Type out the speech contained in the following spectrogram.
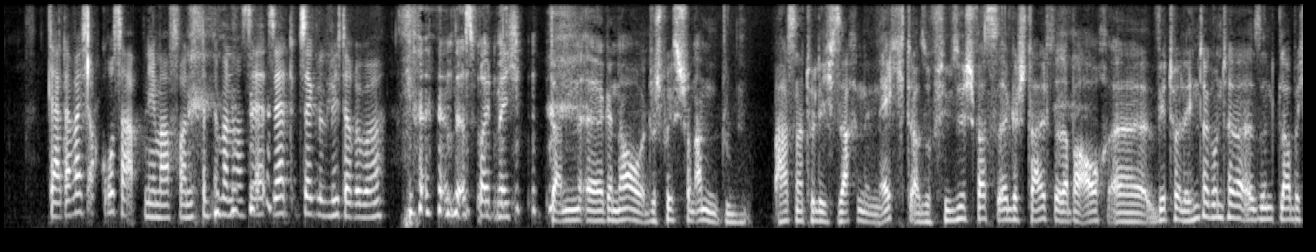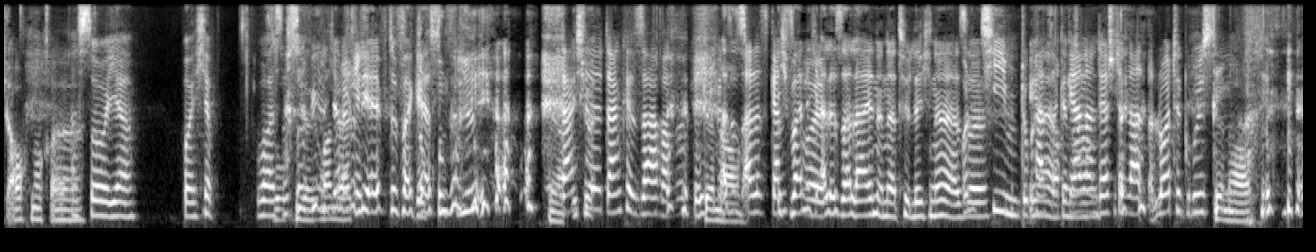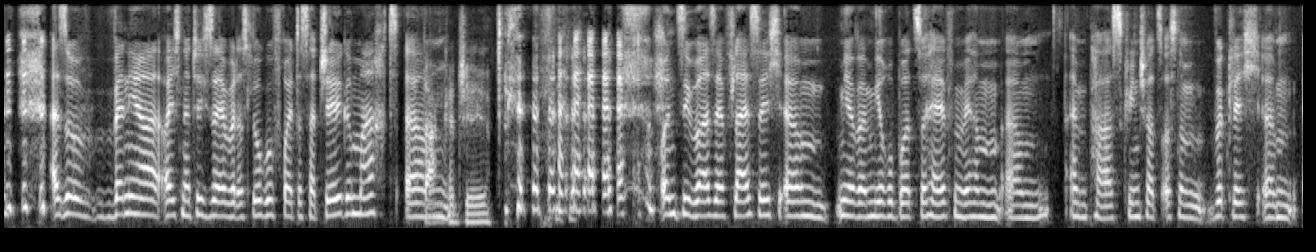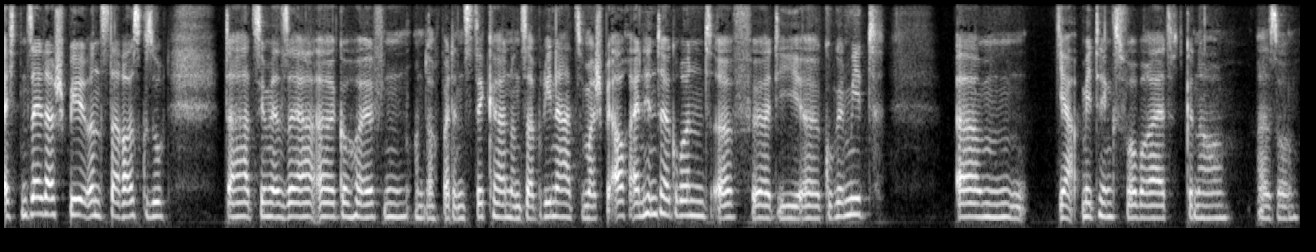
Ja, da war ich auch großer Abnehmer von. Ich bin immer noch sehr, sehr, sehr glücklich darüber. Das freut mich. Dann, äh, genau, du sprichst schon an. Du hast natürlich Sachen in echt, also physisch was äh, gestaltet, aber auch äh, virtuelle Hintergründe sind, glaube ich, auch noch. Äh, Ach so, ja. Boah, ich hab, boah, So ist so viel, ich habe schon die Hälfte vergessen. So viel? Ja. Ja. Danke, danke, Sarah, wirklich. Genau. Das ist alles ganz ich war toll. nicht alles alleine natürlich, ne? Also, und Team. Du ja, kannst auch genau. gerne an der Stelle Leute grüßen. genau. Also, wenn ihr euch natürlich selber das Logo freut, das hat Jill gemacht. Ähm, Danke, Jill. Und sie war sehr fleißig, ähm, mir beim Mirobot zu helfen. Wir haben ähm, ein paar Screenshots aus einem wirklich ähm, echten Zelda-Spiel uns da rausgesucht. Da hat sie mir sehr äh, geholfen und auch bei den Stickern. Und Sabrina hat zum Beispiel auch einen Hintergrund äh, für die äh, Google Meet ähm, ja, Meetings vorbereitet. Genau. Also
